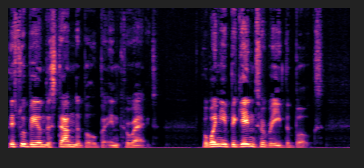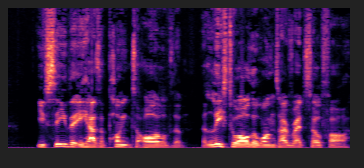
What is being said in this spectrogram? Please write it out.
This would be understandable but incorrect. But when you begin to read the books, you see that he has a point to all of them, at least to all the ones I've read so far.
